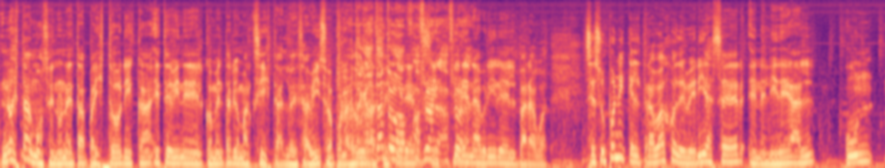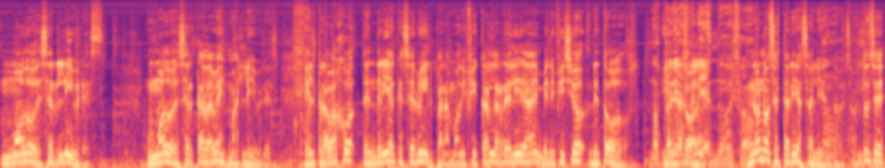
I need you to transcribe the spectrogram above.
no estamos en una etapa histórica. Este viene el comentario marxista, les aviso por las Hasta dudas. Si tanto quieren, aflora, si aflora. quieren abrir el paraguas. Se supone que el trabajo debería ser, en el ideal, un modo de ser libres. Un modo de ser cada vez más libres. El trabajo tendría que servir para modificar la realidad en beneficio de todos. No estaría saliendo eso. No nos estaría saliendo eso. Entonces,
